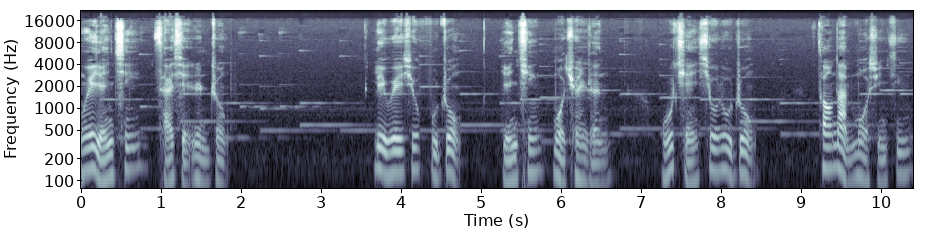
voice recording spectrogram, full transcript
微言轻，才显任重；力微修负重，言轻莫劝人。无钱修入众，遭难莫寻亲。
